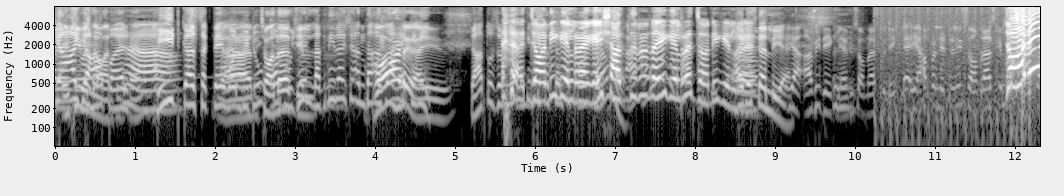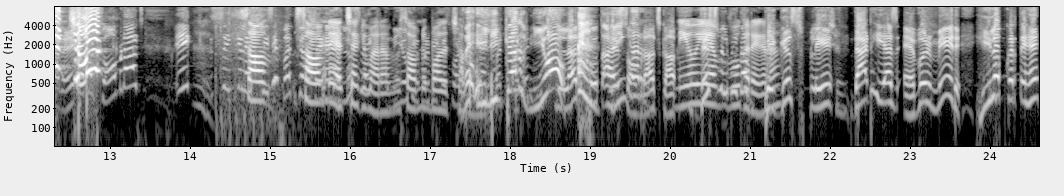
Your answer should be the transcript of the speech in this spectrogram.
क्या ही बंदा यहाँ पर सकता है। बीट कर सकते हैं 1v2 और मुझे लग नहीं रहा है अंदाज़ा है कि नहीं। यहाँ तो ज़रूर जॉनी खेल रहा है गाइस शांतनु नहीं खेल रहा जॉनी खेल रहा है कर लिया अभी देख लिया अभी सोमराज को देख लिया यहाँ पर लिटरली सोमराज के जॉनी, है। सोमराज एक सिंगल एचपी से बच जाते सॉम ने अच्छा मारा, सॉम ने बहुत अच्छा विश्वास अबे है। हीलिंग कर, But नियो! होता है का। ना। biggest play that he has ever made. Heal करते हैं।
